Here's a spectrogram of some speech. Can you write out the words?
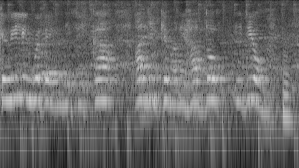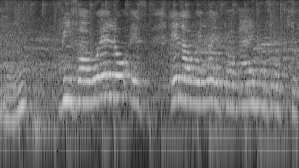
que bilingüe significa alguien que maneja dos idiomas. Bisabuelo es el abuelo del papá de nosotros.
